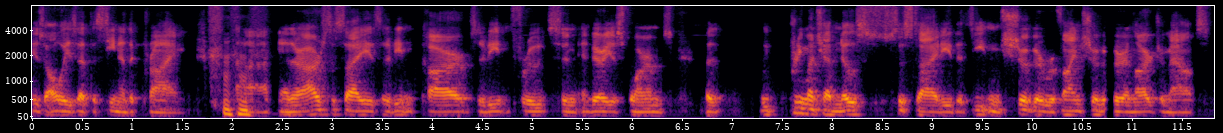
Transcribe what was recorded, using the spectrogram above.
is always at the scene of the crime. uh, you know, there are societies that have eaten carbs, that have eaten fruits in, in various forms, but we pretty much have no society that's eaten sugar, refined sugar in large amounts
